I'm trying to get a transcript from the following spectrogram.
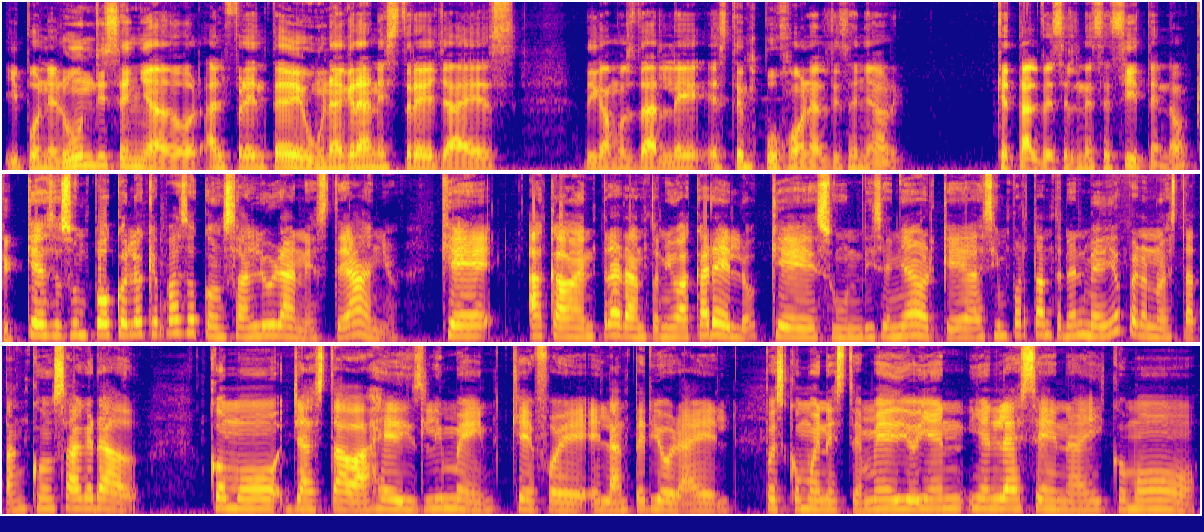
y poner un diseñador al frente de una gran estrella es, digamos, darle este empujón al diseñador que tal vez él necesite, ¿no? Que, eso es un poco lo que pasó con San Laurent este año, que acaba de entrar Antonio Bacarello, que es un diseñador que es importante en el medio, pero no está tan consagrado como ya estaba Hedy Slimane, que fue el anterior a él, pues como en este medio y en, y en la escena y como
